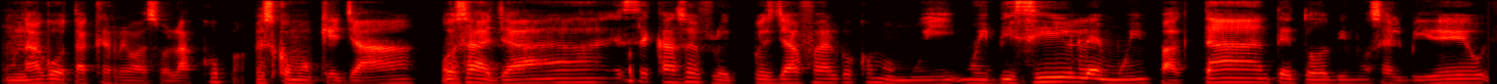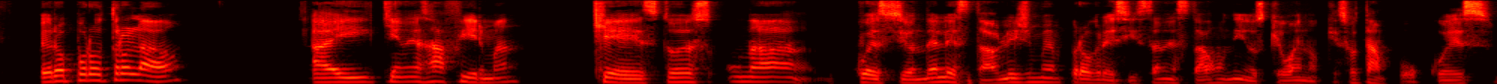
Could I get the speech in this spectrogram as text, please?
una gota que rebasó la copa. Pues como que ya, o sea, ya este caso de Floyd, pues ya fue algo como muy, muy visible, muy impactante. Todos vimos el video. Pero por otro lado, hay quienes afirman que esto es una cuestión del establishment progresista en Estados Unidos, que bueno, que eso tampoco es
